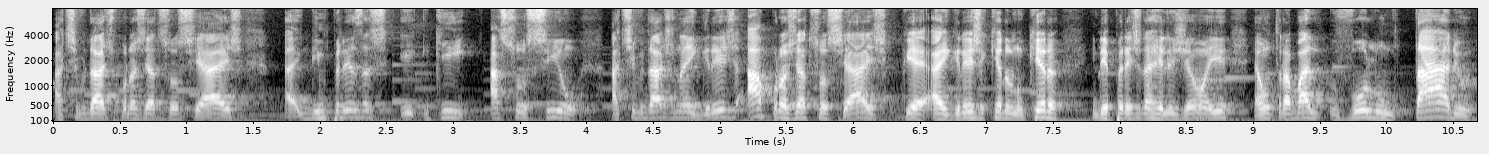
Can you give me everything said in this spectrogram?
atividades de projetos sociais, empresas que associam atividades na igreja a projetos sociais, que a igreja, queira ou não queira, independente da religião aí, é um trabalho voluntário,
